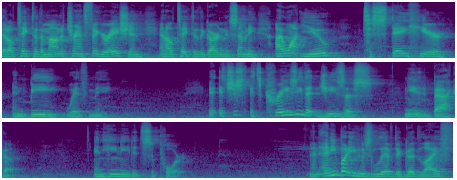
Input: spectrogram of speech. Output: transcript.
that I'll take to the Mount of Transfiguration and I'll take to the Garden of Gethsemane. I want you to stay here and be with me. It's just, it's crazy that Jesus needed backup and he needed support. And anybody who's lived a good life,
